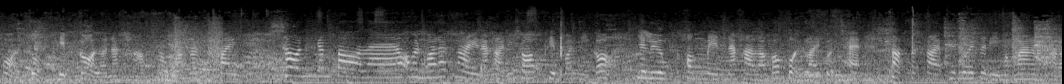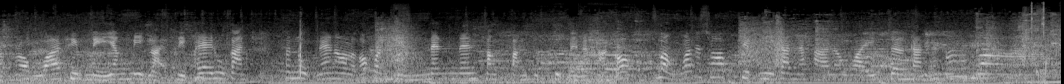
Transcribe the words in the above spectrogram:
ขอจบคลิปก่อนแล้วนะคะ เพราะว่าเราจะไปชนกัน ว่าถ้าใครนะคะ ที่ชอบคลิปวันนี้ก็อย่าลืมคอมเมนต์นะคะ แล้วก็กดไลค์กดแชร์ subscribe ให้ด้วยจะดีมากๆนะคะรับรองว่าคลิปนี้ยังมีอีกหลายคลิปให้ได้ดูกันสนุกแน่นอนแล้วก็คอนเทนต์แน่นๆปังๆจุกๆเลยนะคะ ก็หวังว่าจะชอบคลิปนี้กันนะคะแล้วไว้เจอกันนะคะ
